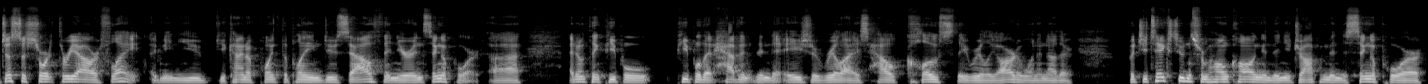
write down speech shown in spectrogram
just a short three hour flight. I mean, you you kind of point the plane due south, and you're in Singapore. Uh, I don't think people people that haven't been to Asia realize how close they really are to one another. But you take students from Hong Kong, and then you drop them into Singapore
